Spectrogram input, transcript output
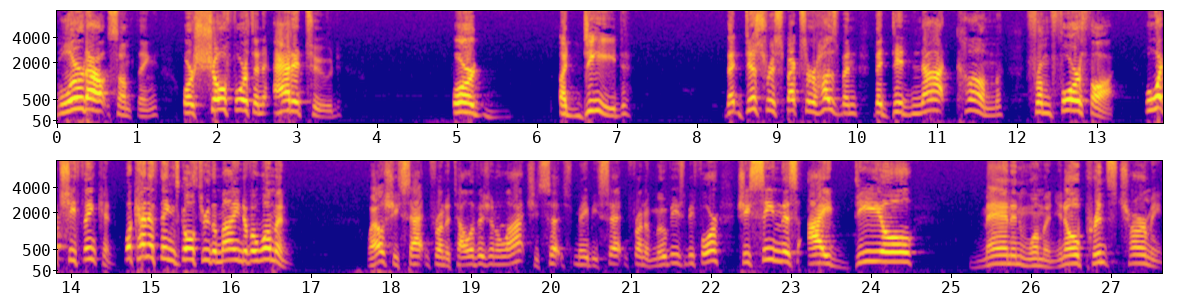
blurt out something or show forth an attitude or a deed that disrespects her husband that did not come from forethought? Well, what's she thinking? What kind of things go through the mind of a woman? Well, she sat in front of television a lot. She maybe sat in front of movies before. She's seen this ideal man and woman, you know, Prince Charming.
